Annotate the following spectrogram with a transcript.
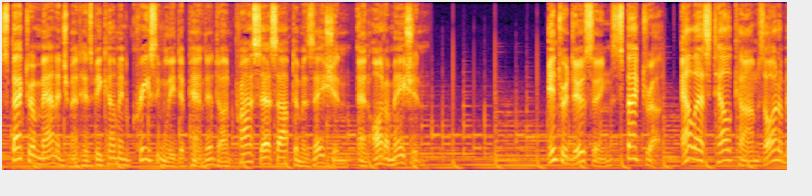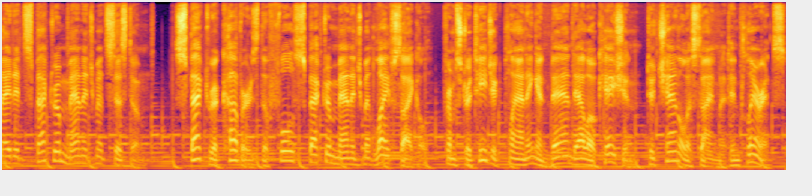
Spectrum management has become increasingly dependent on process optimization and automation Introducing Spectra, LS Telcom's automated spectrum management system. Spectra covers the full spectrum management lifecycle, from strategic planning and band allocation to channel assignment and clearance.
